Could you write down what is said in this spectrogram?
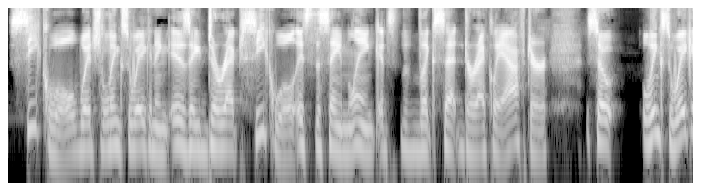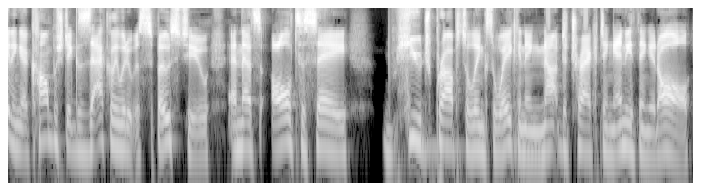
sequel, which Link's Awakening is a direct sequel. It's the same Link. It's like set directly after. So Link's Awakening accomplished exactly what it was supposed to, and that's all to say huge props to Link's Awakening, not detracting anything at all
